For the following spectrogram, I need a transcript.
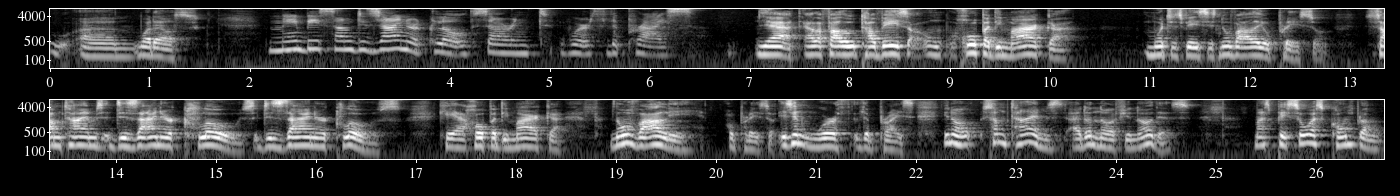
Um, what else? Maybe some designer clothes aren't worth the price. Yeah, ela falou talvez um, roupa de marca muitas vezes não vale o preço. Sometimes designer clothes, designer clothes, que é a roupa de marca, não vale o preço. Isn't worth the price. You know, sometimes, I don't know if you know this, mas pessoas compram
